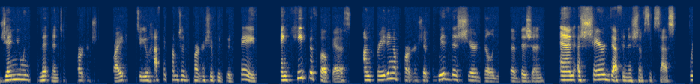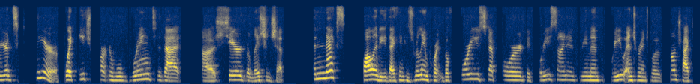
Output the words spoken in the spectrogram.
genuine commitment to the partnership, right? So you have to come to the partnership with good faith and keep the focus on creating a partnership with this shared uh, vision and a shared definition of success where it's clear what each partner will bring to that uh, shared relationship. The next quality that I think is really important before you step forward, before you sign an agreement, before you enter into a contract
